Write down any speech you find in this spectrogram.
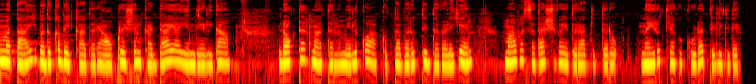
ನಿಮ್ಮ ತಾಯಿ ಬದುಕಬೇಕಾದರೆ ಆಪರೇಷನ್ ಕಡ್ಡಾಯ ಎಂದೇಳಿದ ಡಾಕ್ಟರ್ ಮಾತನ್ನು ಮೆಲುಕು ಹಾಕುತ್ತಾ ಬರುತ್ತಿದ್ದವಳಿಗೆ ಮಾವ ಸದಾಶಿವ ಎದುರಾಗಿದ್ದರು. ನೈಋತ್ಯಗೂ ಕೂಡ ತಿಳಿದಿದೆ.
